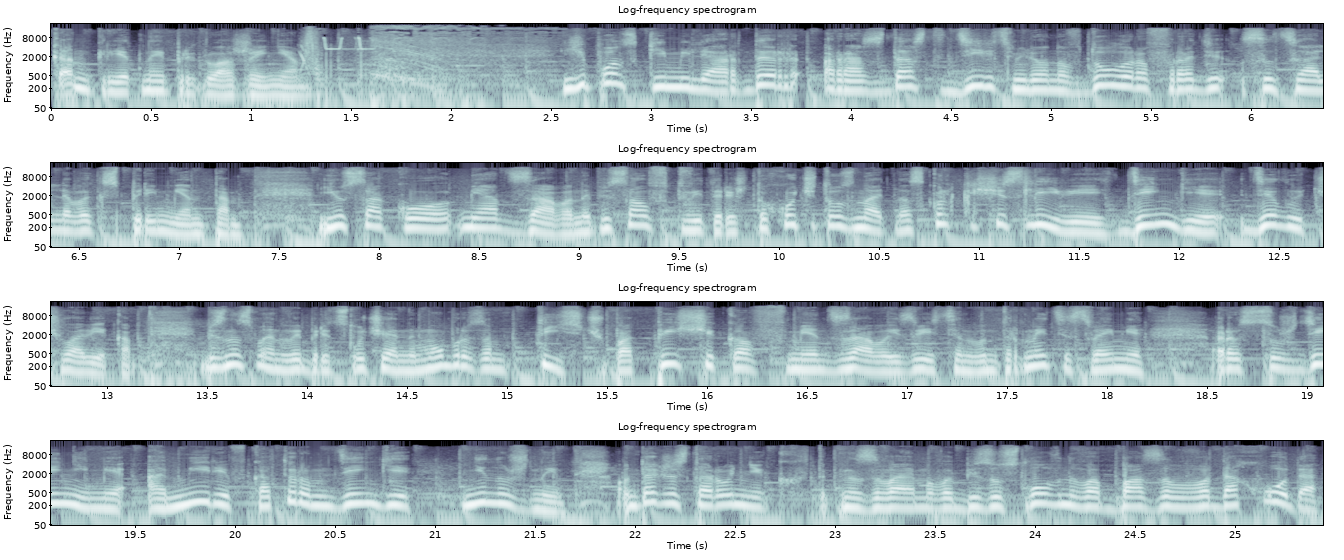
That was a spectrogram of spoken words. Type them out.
конкретные предложения. Японский миллиардер раздаст 9 миллионов долларов ради социального эксперимента. Юсако Миядзава написал в Твиттере, что хочет узнать, насколько счастливее деньги делают человека. Бизнесмен выберет случайным образом тысячу подписчиков. Миядзава известен в интернете своими рассуждениями о мире, в котором деньги не нужны. Он также сторонник так называемого безусловного базового дохода,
